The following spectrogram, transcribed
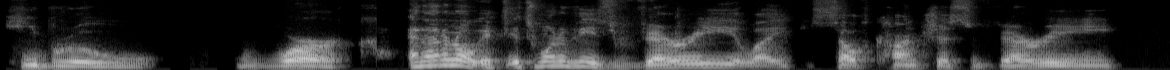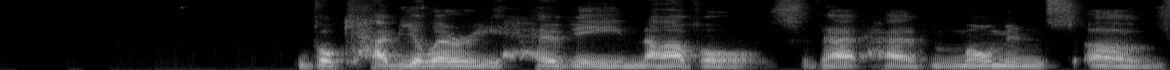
Hebrew work. And I don't know, it, it's one of these very like self-conscious, very vocabulary heavy novels that have moments of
